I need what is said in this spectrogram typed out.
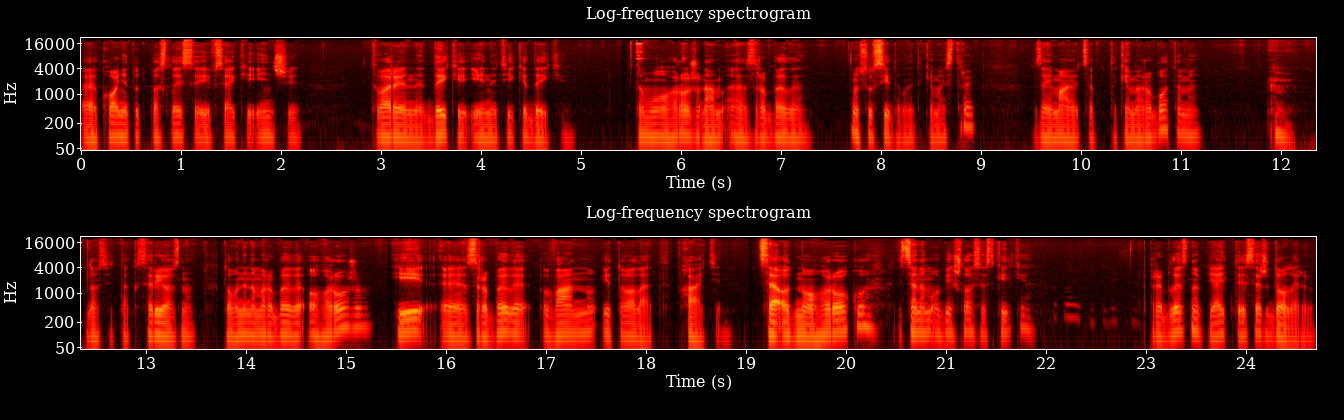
Е, Коні тут паслися і всякі інші тварини, дикі і не тільки дикі. Тому огорожу нам е, зробили ну, сусіди, вони такі майстри, займаються такими роботами досить так серйозно. То вони нам робили огорожу і е, зробили ванну і туалет в хаті. Це одного року, і це нам обійшлося скільки? Приблизно 5 тисяч доларів.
